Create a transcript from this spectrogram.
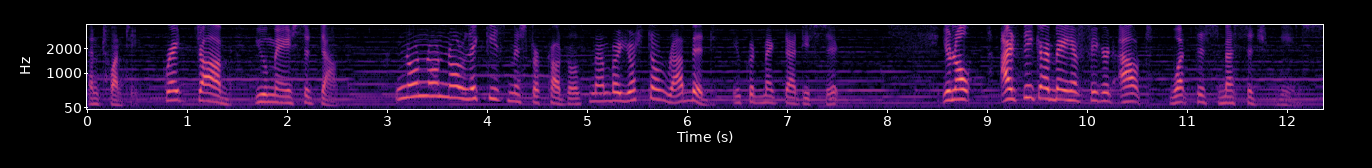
and 20. Great job. You may sit down. No, no, no lickies, Mr. Cuddles. Remember, you're still rabid. You could make Daddy sick. You know, I think I may have figured out what this message means.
